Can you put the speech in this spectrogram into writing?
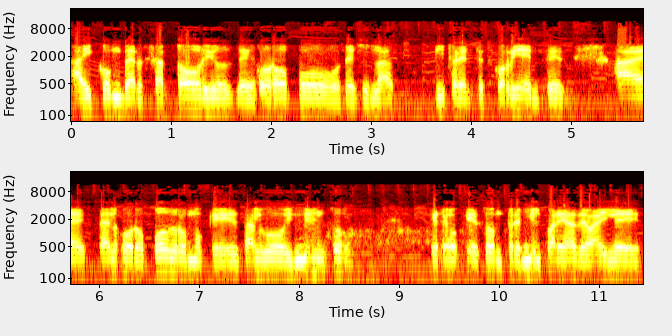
hay conversatorios de joropo, de sus, las diferentes corrientes, ah, está el joropódromo, que es algo inmenso, creo que son 3.000 parejas de baile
